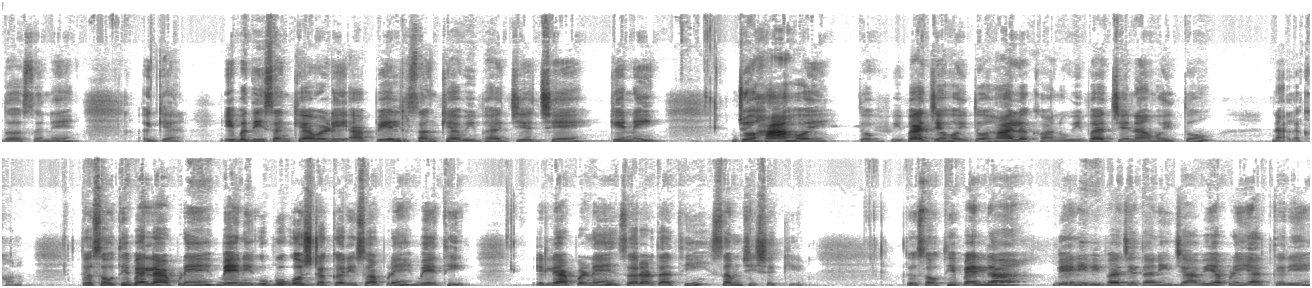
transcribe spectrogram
દસ અને અગિયાર. એ બધી સંખ્યા વડે આપેલ સંખ્યા વિભાજ્ય છે કે નહીં? જો હા હોય તો વિભાજ્ય હોય તો હા લખવાનું, વિભાજ્ય ના હોય તો ના લખવાનું. તો સૌથી પહેલાં આપણે બેની ઊભું કોષ્ટક કરીશું આપણે બેથી. એટલે આપણને સરળતાથી સમજી શકીએ. તો સૌથી પહેલાં બેની વિભાજ્યતાની ચાવી આપણે યાદ કરીએ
